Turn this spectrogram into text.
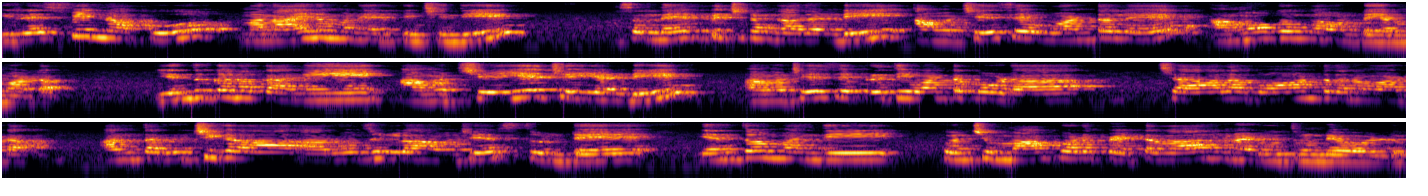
ఈ రెసిపీ నాకు మా నాయనమ్మ నేర్పించింది. అసలు నేర్పించడం కాదండి ఆమె చేసే వంటలే అమోఘంగా ఉంటాయి అన్నమాట. ఎందుకనో కానీ ఆమె చెయ్యే చెయ్యండి ఆమె చేసే ప్రతి వంట కూడా చాలా బాగుంటుంది అనమాట అంత రుచిగా ఆ రోజుల్లో ఆమె చేస్తుంటే ఎంతోమంది కొంచెం మాకు కూడా పెట్టవా అని అడుగుతుండేవాళ్ళు.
